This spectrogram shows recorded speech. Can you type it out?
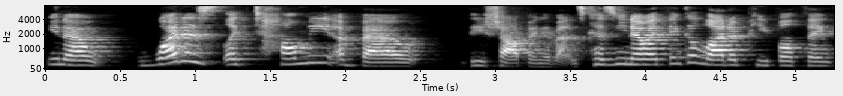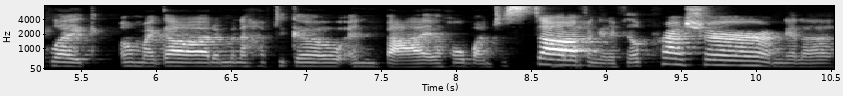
you know, what is like, tell me about these shopping events. Because you know i think a lot of people think like oh my god i'm gonna have to go and buy a whole bunch of stuff. I'm gonna feel pressure. I'm gonna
